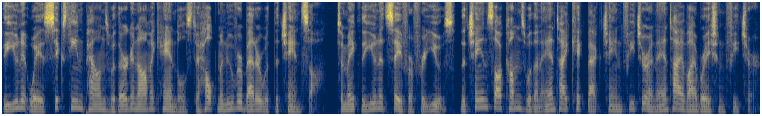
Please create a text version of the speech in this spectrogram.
The unit weighs 16 pounds with ergonomic handles to help maneuver better with the chainsaw. To make the unit safer for use, the chainsaw comes with an anti-kickback chain feature and anti-vibration feature.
